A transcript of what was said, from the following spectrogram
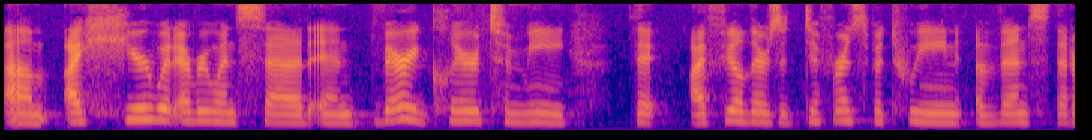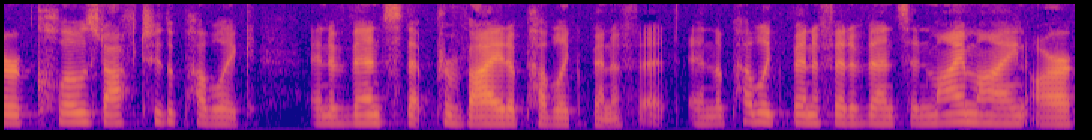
Um, I hear what everyone said, and very clear to me that I feel there's a difference between events that are closed off to the public and events that provide a public benefit. And the public benefit events, in my mind, are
